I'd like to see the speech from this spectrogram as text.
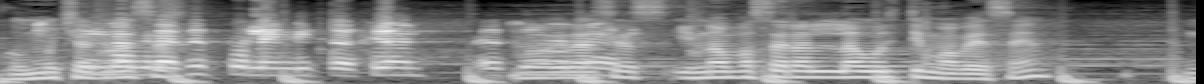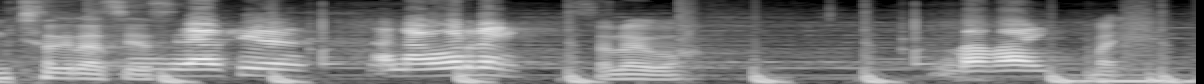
Pues muchas gracias. gracias por la invitación. gracias. Y no va a ser la última vez, ¿eh? Muchas gracias. Gracias. A la orden. Hasta luego. Bye bye. Bye.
